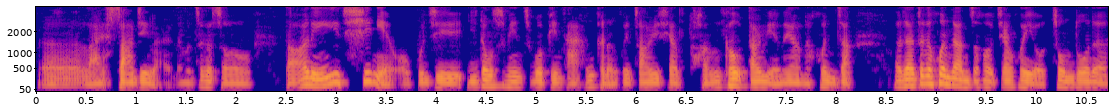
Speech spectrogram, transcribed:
呃，来杀进来。那么这个时候。到二零一七年，我估计移动视频直播平台很可能会遭遇像团购当年那样的混战，而在这个混战之后，将会有众多的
